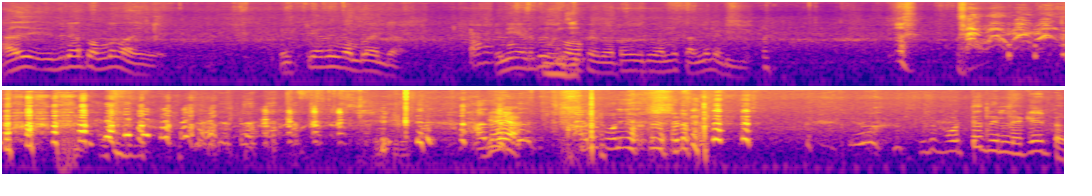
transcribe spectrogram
അത് ഇതിനകത്തുള്ളതാ ഇത്. മിക്കതും കംപ്ലൈന്റാ ഇനി എടുത്ത് നോക്കരുത് കേട്ടോ ഇത് വന്ന് കണ്ണിലടിക്കും. ഇത് പൊട്ടുന്നില്ല കേട്ടോ.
